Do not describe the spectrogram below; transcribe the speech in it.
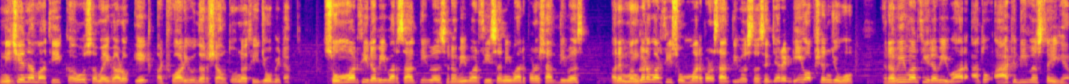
નીચેનામાંથી કયો સમયગાળો એક અઠવાડિયું દર્શાવતો નથી? જો બેટા સોમવારથી રવિવાર સાત દિવસ, રવિવારથી શનિવાર પણ સાત દિવસ અને મંગળવારથી સોમવાર પણ સાત દિવસ થશે. જ્યારે ડી ઓપ્શન જુઓ, રવિવારથી રવિવાર આ તો આઠ દિવસ થઈ ગયા.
